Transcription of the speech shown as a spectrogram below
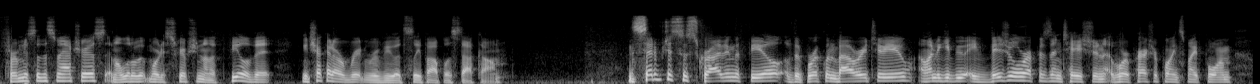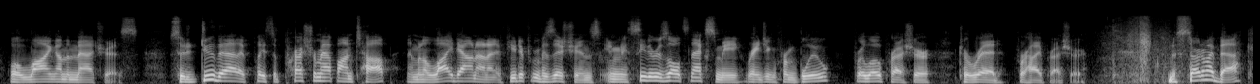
firmness of this mattress and a little bit more description on the feel of it, you can check out our written review at sleepopolis.com. Instead of just describing the feel of the Brooklyn Bowery to you, I want to give you a visual representation of where pressure points might form while lying on the mattress. So to do that, I've placed a pressure map on top. And I'm going to lie down on it in a few different positions, and you're going to see the results next to me, ranging from blue for low pressure to red for high pressure. I'm going to start on my back.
